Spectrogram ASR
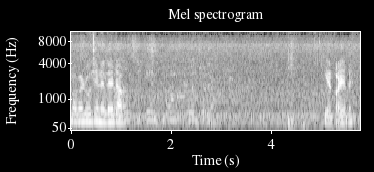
বাবা রোজ এনে দেয় ডাব। কি আর করা যাবে?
